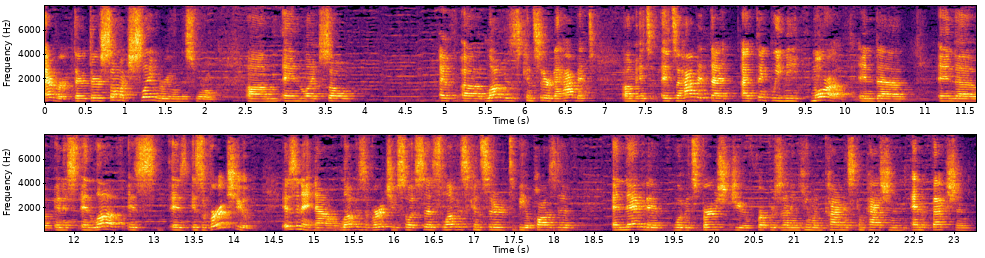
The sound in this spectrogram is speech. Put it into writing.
ever. There, there's so much slavery in this world. Um, and like, so if uh, love is considered a habit, um, it's, it's a habit that I think we need more of. And, uh, and, uh, and, and love is, is, is a virtue, isn't it now? Love is a virtue. So it says love is considered to be a positive and negative with its first virtue representing human kindness, compassion, and affection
